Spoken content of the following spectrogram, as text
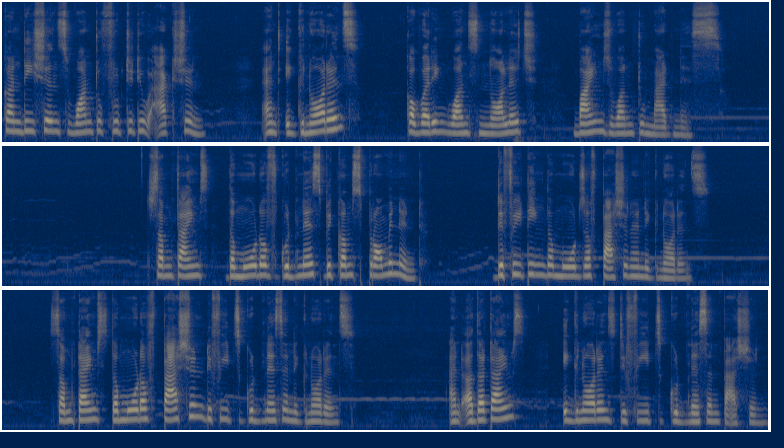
conditions one to fruitive action. And ignorance, covering one's knowledge, binds one to madness. Sometimes the mode of goodness becomes prominent, defeating the modes of passion and ignorance. Sometimes the mode of passion defeats goodness and ignorance, and other times ignorance defeats goodness and passion.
